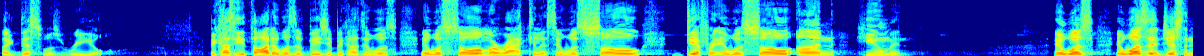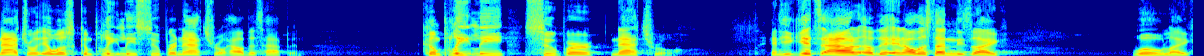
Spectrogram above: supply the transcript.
like this was real because he thought it was a vision because it was it was so miraculous it was so different it was so unhuman. It was it wasn't just natural it was completely supernatural how this happened. Completely supernatural. And he gets out of it and all of a sudden he's like whoa like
